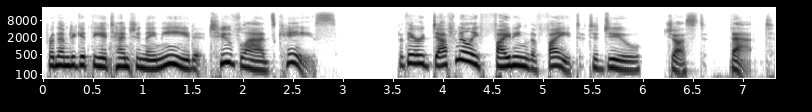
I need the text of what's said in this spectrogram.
for them to get the attention they need to Vlad's case, but they are definitely fighting the fight to do just that.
